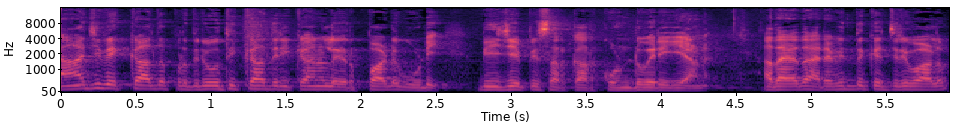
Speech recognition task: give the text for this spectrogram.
രാജിവെക്കാതെ പ്രതിരോധിക്കാതിരിക്കാനുള്ള ഏർപ്പാട് കൂടി ബി സർക്കാർ കൊണ്ടുവരികയാണ്. അതായത് അരവിന്ദ് കെജ്രിവാളും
